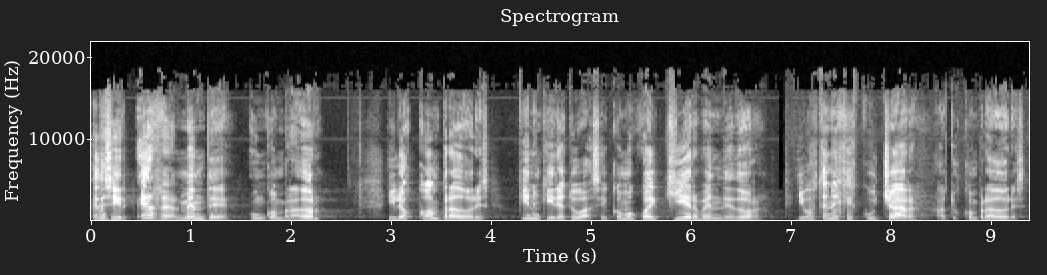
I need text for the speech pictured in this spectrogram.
Es decir, ¿es realmente un comprador? Y los compradores tienen que ir a tu base como cualquier vendedor. Y vos tenés que escuchar a tus compradores.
